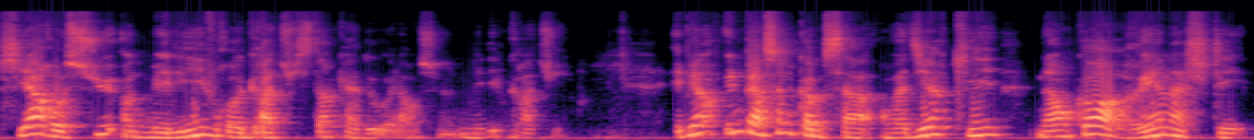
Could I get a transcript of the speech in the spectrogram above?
qui a reçu un de mes livres gratuits. C'est un cadeau, elle a reçu un de mes livres gratuits. Eh bien, une personne comme ça, on va dire, qui n'a encore rien acheté,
